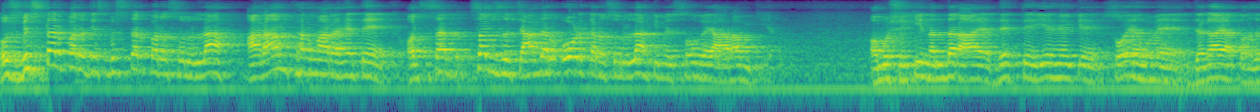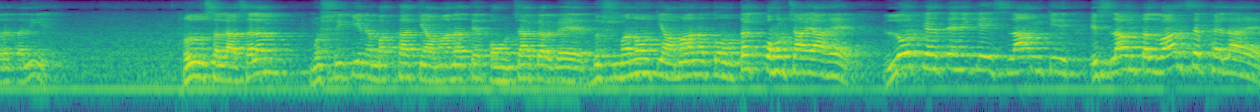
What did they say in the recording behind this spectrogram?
उस बिस्तर पर, जिस बिस्तर पर रसूलुल्लाह आराम फरमा रहे थे और सब, सब्ज चादर ओढ़ कर रसूलुल्लाह की मैं सो गया आराम किया। और मुशिकीन अंदर आए, देखते ये हैं कि सोए हुए हैं, जगाया तो हज़रत अली है। हजूर सल्लम मक्का की अमानतें पहुँचा कर गए, दुश्मनों की अमानतों तक पहुँचाया है। लोग कहते हैं कि इस्लाम की, इस्लाम तलवार से फैला है,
